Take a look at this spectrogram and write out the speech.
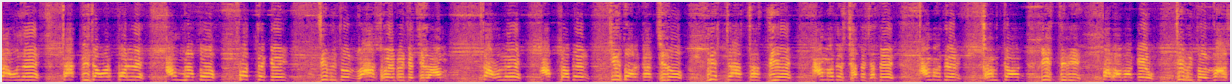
তাহলে চাকরি যাওয়ার পরে আমরা তো প্রত্যেকেই জীবিত লাশ হয়ে বেঁচেছিলাম। তাহলে আপনাদের কি দরকার ছিল? মিথ্যা আশ্বাস দিয়ে আমাদের সাথে সাথে আমাদের সন্তান, স্ত্রী বাবা মাকেও জীবিত লাশ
